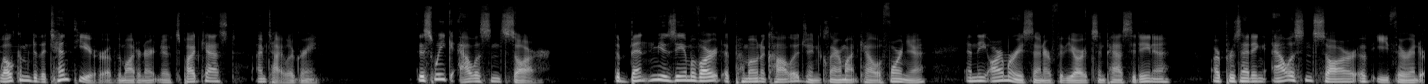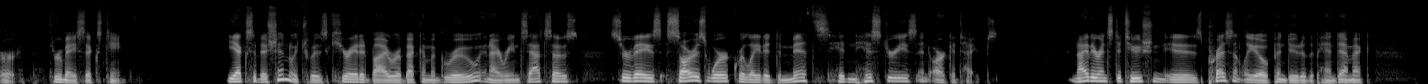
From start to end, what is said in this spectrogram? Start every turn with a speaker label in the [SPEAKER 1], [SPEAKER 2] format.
[SPEAKER 1] Welcome to the 10th year of the Modern Art Notes podcast. I'm Tyler Green. This week, Alison Saar. The Benton Museum of Art at Pomona College in Claremont, California, and the Armory Center for the Arts in Pasadena are presenting Alison Saar of Ether and Earth through May 16th. The exhibition, which was curated by Rebecca McGrew and Irene Tsatsos, surveys Saar's work related to myths, hidden histories, and archetypes. Neither institution is presently open due to the pandemic.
